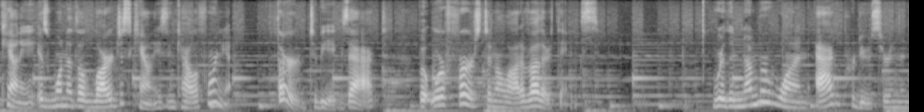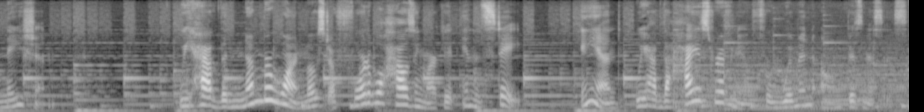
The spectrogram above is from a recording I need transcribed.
County is one of the largest counties in California, third to be exact, but we're first in a lot of other things. We're the number one ag producer in the nation. We have the number one most affordable housing market in the state, and we have the highest revenue for women-owned businesses.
